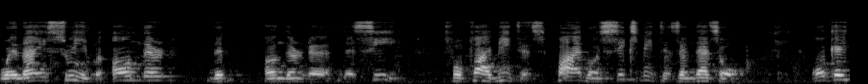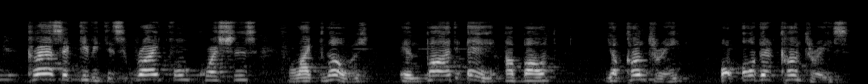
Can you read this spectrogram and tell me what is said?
when I swim under the under the, the sea for five meters, five or six meters, and that's all. Okay, class activities. Write four questions like those in part A about your country or other countries.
